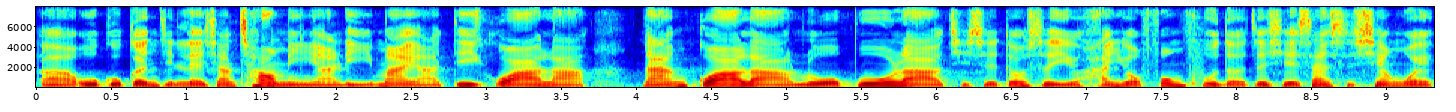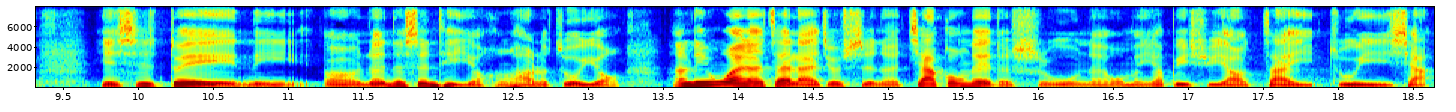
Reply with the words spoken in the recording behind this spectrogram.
呃五谷根茎类，像糙米啊、藜麦啊、地瓜啦。南瓜啦、萝卜啦，其实都是有含有丰富的这些膳食纤维，也是对你呃人的身体有很好的作用。那另外呢，再来就是呢，加工类的食物呢，我们要必须要在意注意一下，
